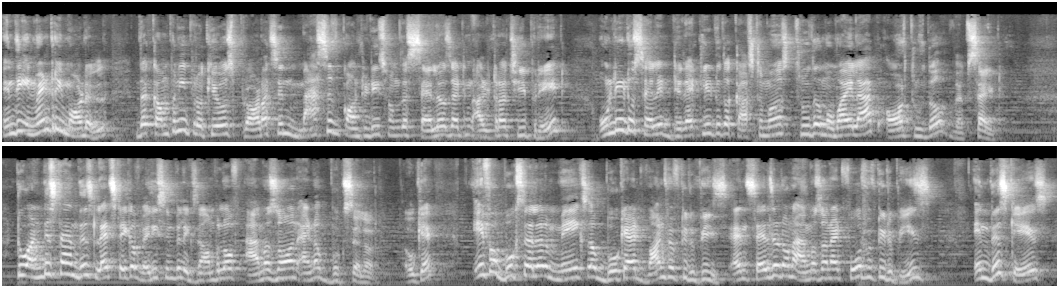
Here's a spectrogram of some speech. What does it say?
in the inventory model, the company procures products in massive quantities from the sellers at an ultra cheap rate, only to sell it directly to the customers through the mobile app or through the website. To understand this, let's take a very simple example of Amazon and a bookseller. Okay? If a bookseller makes a book at 150 rupees and sells it on Amazon at 450 rupees, in this case,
